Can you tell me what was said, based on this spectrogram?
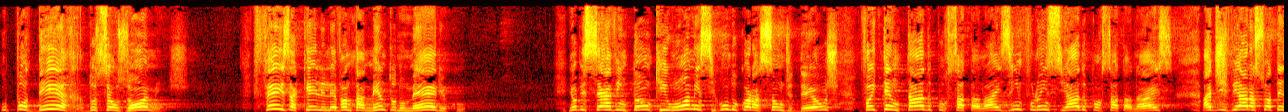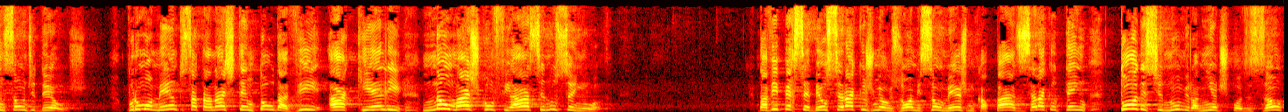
o poder dos seus homens, fez aquele levantamento numérico. E observe então que o homem segundo o coração de Deus foi tentado por Satanás, influenciado por Satanás, a desviar a sua atenção de Deus. Por um momento, Satanás tentou Davi a que ele não mais confiasse no Senhor. Davi percebeu: será que os meus homens são mesmo capazes? Será que eu tenho todo esse número à minha disposição?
